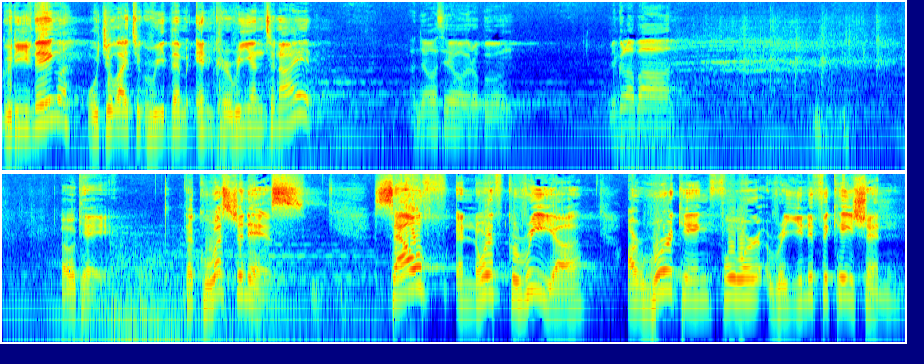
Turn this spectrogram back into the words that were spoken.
Good evening. Would you like to greet them in Korean tonight? 안녕하세요 여러분 미글라바 Okay. The question is South and North Korea are working for reunification.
